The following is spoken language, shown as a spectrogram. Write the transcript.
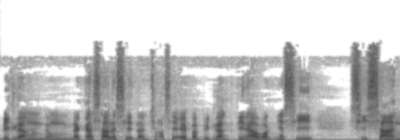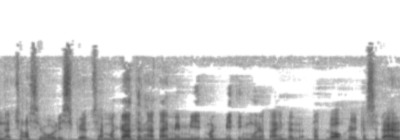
Biglang nung nagkasala si Adan at si Eva, biglang tinawag niya si si Son at saka si Holy Spirit. Siya, mag-gather nga tayo, mag-meeting muna tayong tatlo, okay? Kasi dahil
